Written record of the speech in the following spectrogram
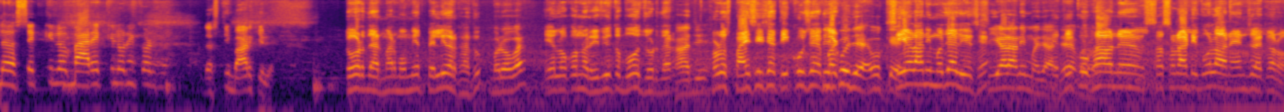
દસેક કિલો બારેક કિલો નીકળશે. દસથી બાર કિલો. જોરદાર. મારી મમ્મીએ પહેલી વાર ખાધું. બરોબર. એ લોકોનો રિવ્યુ તો બહુ જોરદાર. હાજી. થોડું સ્પાઈસી છે તીખું છે તીખું છે ઓકે શિયાળાની મજા જ એ છે. શિયાળાની મજા છે તીખું ખાવ ને સસડાટી બોલાવો ને એન્જોય કરો.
